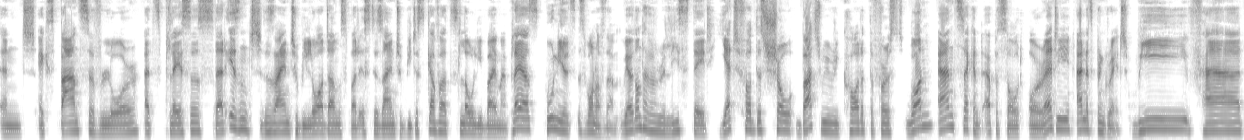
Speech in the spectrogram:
and expansive lore at places that isn't designed to be lore dumps but is designed to be discovered slowly by my players. Who Niels is one of them. We don't have a release date yet for this show but we recorded the first one and second episode already, and it's been great. We've had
